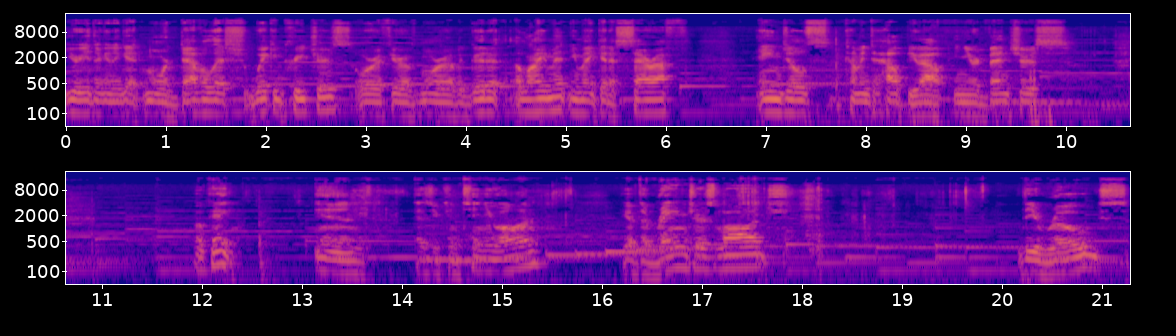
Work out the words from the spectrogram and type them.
you're either going to get more devilish, wicked creatures, or if you're of more of a good alignment, you might get a seraph angels coming to help you out in your adventures. Okay, and as you continue on, you have the Ranger's Lodge, the Rogues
